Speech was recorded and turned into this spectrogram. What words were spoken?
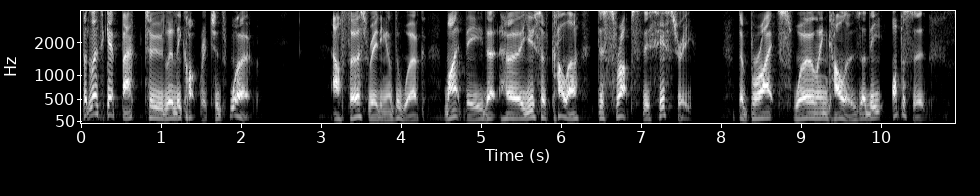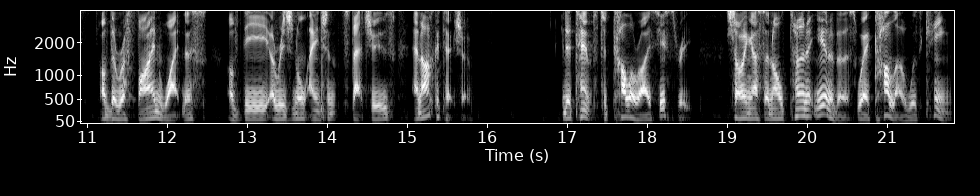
But let's get back to Lily Cox-Richard's work. Our first reading of the work might be that her use of colour disrupts this history. The bright, swirling colours are the opposite of the refined whiteness of the original ancient statues and architecture. It attempts to colorise history, showing us an alternate universe where colour was king.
